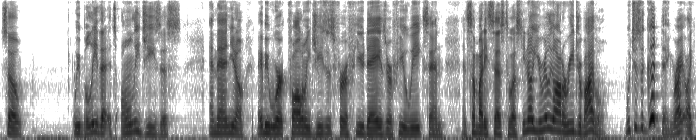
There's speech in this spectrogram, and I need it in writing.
So we believe that it's only Jesus and then you know maybe we're following jesus for a few days or a few weeks and and somebody says to us you know you really ought to read your bible which is a good thing right like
